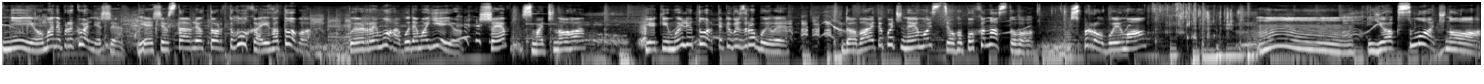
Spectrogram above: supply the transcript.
Ні, у мене прикольніше. Я ще вставлю в торт вуха і готово. Перемога буде моєю. Шеф, смачного. Які милі тортики ви зробили. Давайте почнемо з цього поханастого. Спробуємо. Ммм, як смачно!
